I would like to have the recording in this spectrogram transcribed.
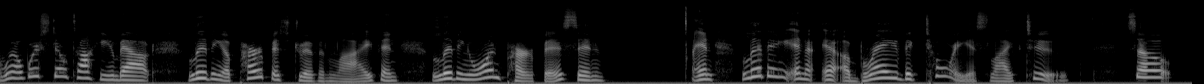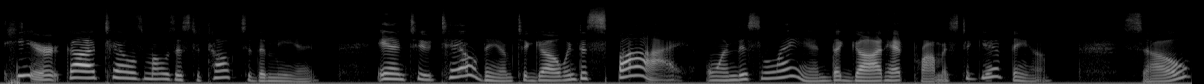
Well we're still talking about living a purpose driven life and living on purpose and and living in a, a brave victorious life too. So here god tells moses to talk to the men and to tell them to go and to spy on this land that God had promised to give them. So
